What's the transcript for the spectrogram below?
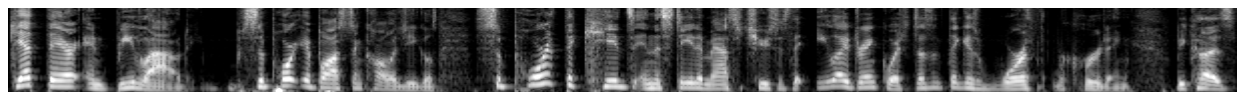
Get there and be loud support your Boston College Eagles. Support the kids in the state of Massachusetts that Eli Drinkwitz doesn't think is worth recruiting because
